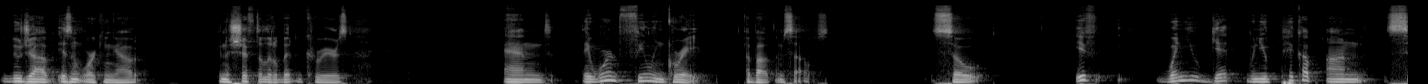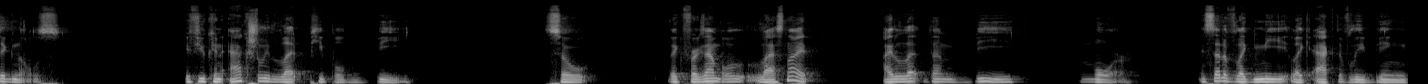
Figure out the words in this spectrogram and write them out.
new job isn't working out, going to shift a little bit in careers, and they weren't feeling great about themselves. So, if when you get when you pick up on signals, if you can actually let people be. So, like for example, last night I let them be more. Instead of like me like actively being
